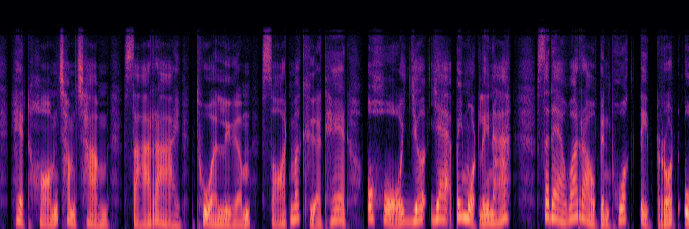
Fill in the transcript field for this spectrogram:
ๆ เห็ดหอมช่ำๆ สาหร่าย ถั่วเหลืองซอสมะเขือเทศ โอ้โห เยอะแยะไปหมดเลยนะ แสดงว่าเราเป็นพวกติดรสอู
